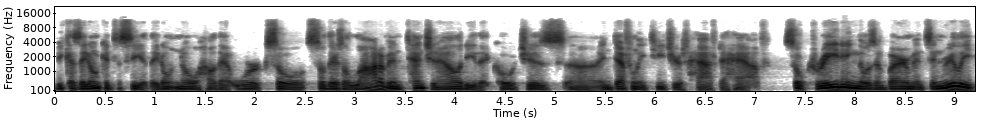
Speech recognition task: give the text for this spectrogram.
because they don't get to see it. They don't know how that works. So so there's a lot of intentionality that coaches uh, and definitely teachers have to have. So creating those environments and really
